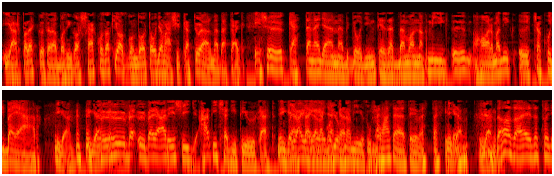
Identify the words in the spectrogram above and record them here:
járt a legközelebb az igazsághoz, aki azt gondolta, hogy a másik kettő elmebeteg. És ők ketten egy elmegyógyintézetben vannak, míg ő, a harmadik, ő csak úgy bejár. Igen, igen. ő, ő, be, ő bejár, és így, hát így segíti őket. Igen, hogy ők nem Jézus. Hát eltévedtek. Igen. igen. igen. De az a helyzet, hogy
